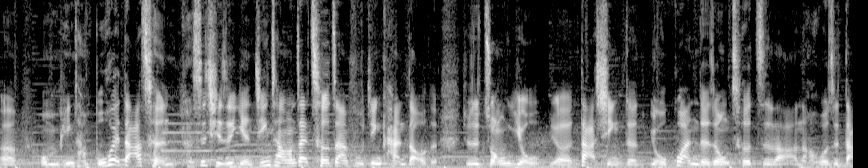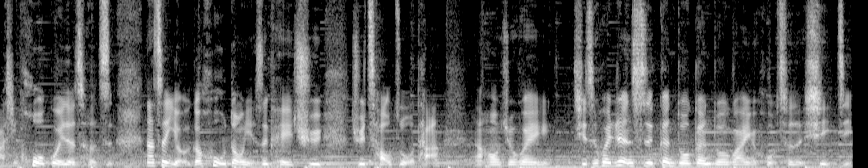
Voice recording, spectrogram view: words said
呃我们平常不会搭乘，可是其实眼睛常常在车站附近看到的，就是装油呃大型的油罐的这种车子啦，然后或是大型货柜的车子，那这有一个互动也是可以去去操作它，然后就会其实会认识更多更多关于火车的细节。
